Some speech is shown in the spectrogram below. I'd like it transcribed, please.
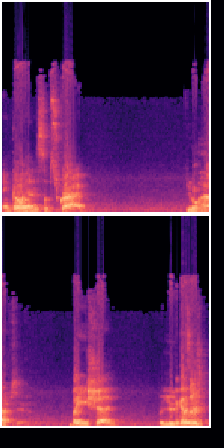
and go ahead and subscribe. You don't have to, But you should. but you. Because but you- there's-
